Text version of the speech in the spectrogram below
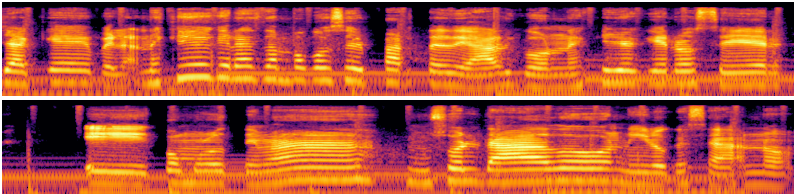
ya que, ¿verdad? No es que yo quiera tampoco ser parte de algo, no es que yo quiero ser eh, como los demás, un soldado, ni lo que sea, no.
